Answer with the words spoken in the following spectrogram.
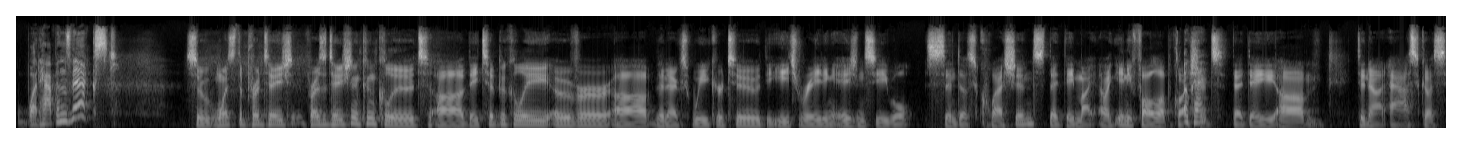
What happens next? So once the presentation, presentation concludes, uh, they typically over uh, the next week or two, the each rating agency will send us questions that they might like any follow up questions okay. that they um, did not ask us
